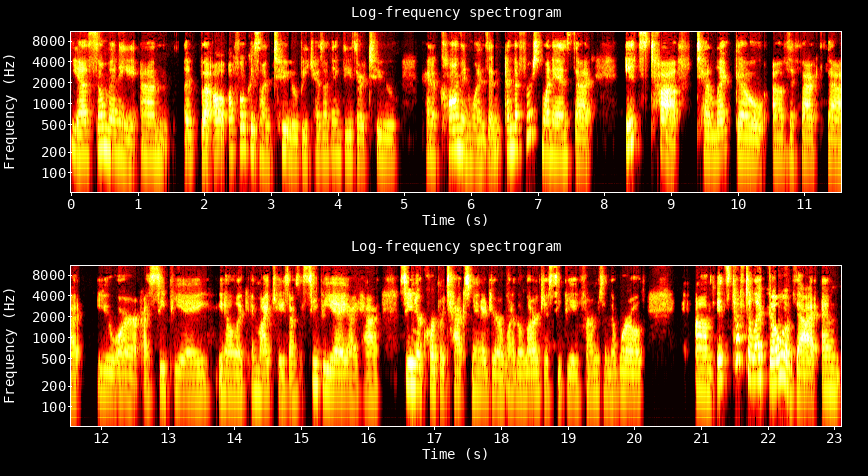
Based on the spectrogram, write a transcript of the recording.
yeah so many um, but I'll, I'll focus on two because i think these are two kind of common ones. And, and the first one is that it's tough to let go of the fact that you are a CPA, you know, like in my case, I was a CPA, I had senior corporate tax manager at one of the largest CPA firms in the world. Um, it's tough to let go of that and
